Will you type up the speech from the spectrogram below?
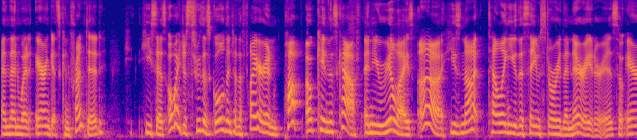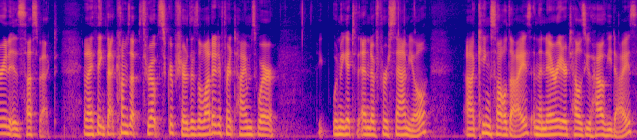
And then when Aaron gets confronted, he says, Oh, I just threw this gold into the fire and pop, out came this calf. And you realize, ah, he's not telling you the same story the narrator is. So Aaron is suspect. And I think that comes up throughout scripture. There's a lot of different times where, when we get to the end of First Samuel, uh, King Saul dies, and the narrator tells you how he dies.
